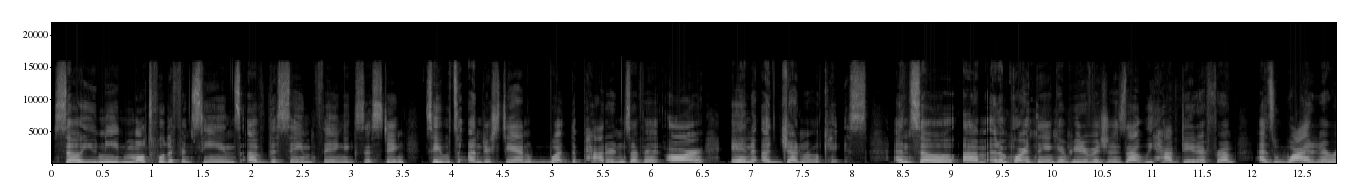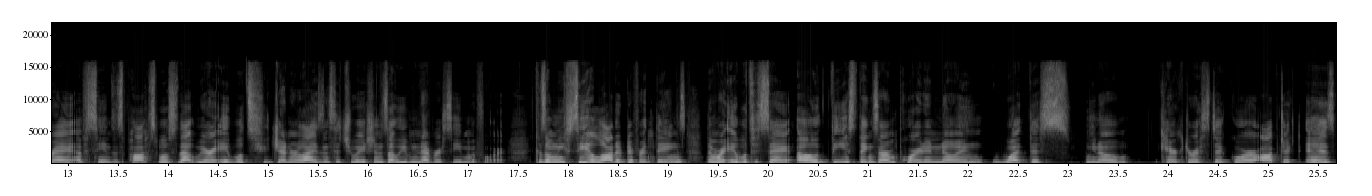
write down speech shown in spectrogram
So you need multiple different scenes of the same thing existing to be able to understand what the patterns of it are in a general case. And so um, an important thing in computer vision is that we have data from as wide an array of scenes as possible so that we are able to generalize in situations that we've never seen before. Because when we see a lot of different things, then we're able to say, oh, these things are important in knowing what this, you know, characteristic or object is,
